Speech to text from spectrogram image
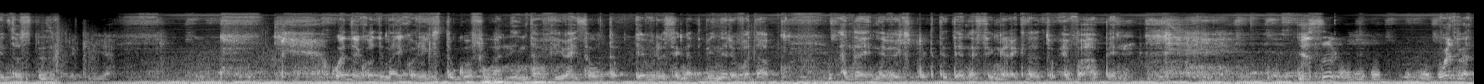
interest is very clear. When they called my to go for an interview, I thought everything had been leveled up, and I never expected anything like that to ever happen. You see, when we are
